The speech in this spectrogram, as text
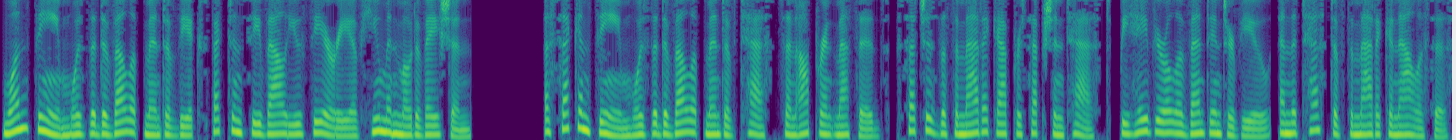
One theme was the development of the expectancy value theory of human motivation. A second theme was the development of tests and operant methods, such as the thematic apperception test, behavioral event interview, and the test of thematic analysis.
